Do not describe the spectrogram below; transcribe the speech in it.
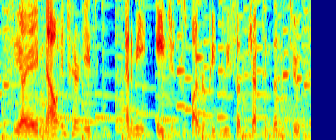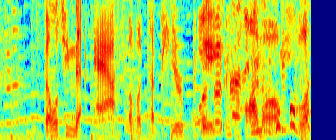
The CIA now interrogates enemy agents by repeatedly subjecting them to felching the ass of a tapir What pig, does that comma. even what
